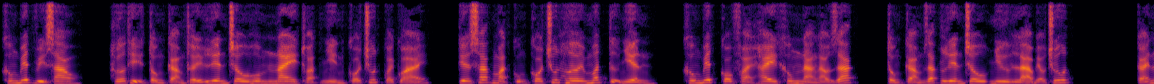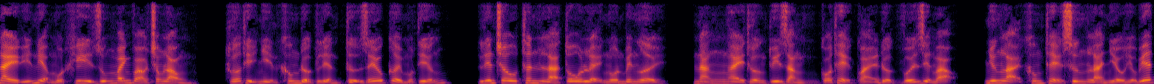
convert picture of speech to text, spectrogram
Không biết vì sao, hứa thị tổng cảm thấy Liên Châu hôm nay thoạt nhìn có chút quái quái, kia sắc mặt cũng có chút hơi mất tự nhiên, không biết có phải hay không nàng ảo giác, tổng cảm giác Liên Châu như là béo chút. Cái này ý niệm một khi dũng manh vào trong lòng, hứa thị nhịn không được liền tự dễ cười một tiếng, Liên Châu thân là tô lệ ngôn bên người, nàng ngày thường tuy rằng có thể quải được với diện mạo, nhưng lại không thể xưng là nhiều hiểu biết,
